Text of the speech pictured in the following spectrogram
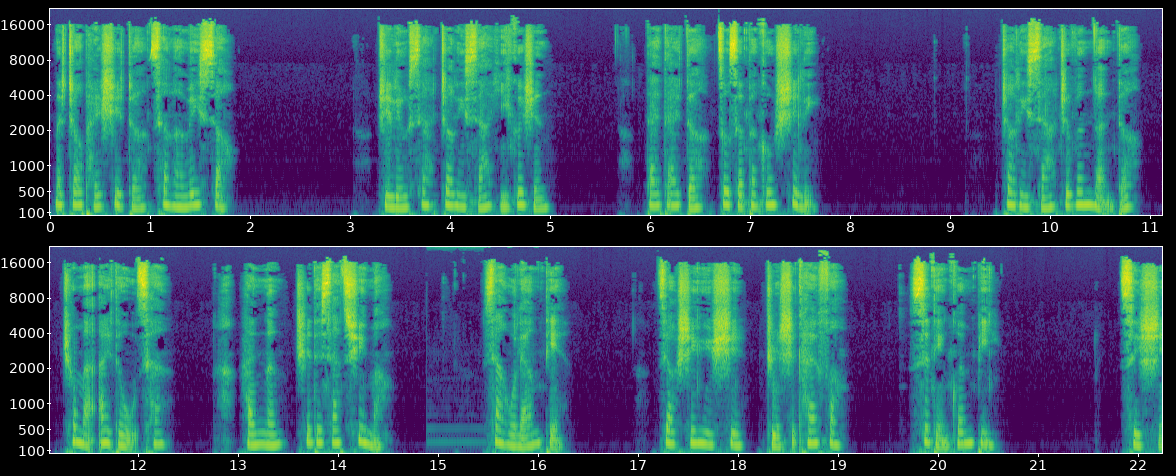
那招牌式的灿烂微笑，只留下赵丽霞一个人，呆呆的坐在办公室里。赵丽霞这温暖的、充满爱的午餐。还能吃得下去吗？下午两点，教师浴室准时开放，四点关闭。此时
